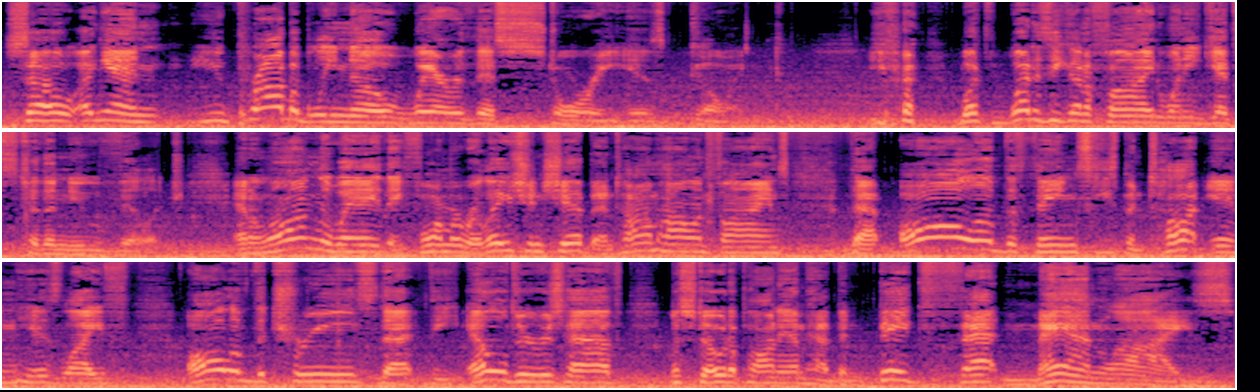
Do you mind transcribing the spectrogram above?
So again, you probably know where this story is going. what what is he going to find when he gets to the new village? And along the way, they form a relationship, and Tom Holland finds that all of the things he's been taught in his life all of the truths that the elders have bestowed upon him have been big, fat man lies.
